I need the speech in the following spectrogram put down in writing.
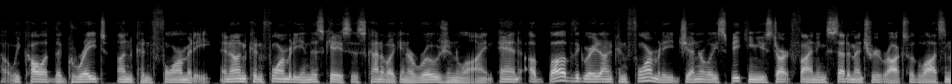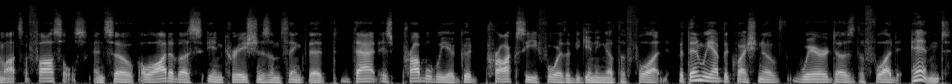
Uh, we call it the Great Unconformity. And unconformity in this case is kind of like an erosion line. And above the Great Unconformity, generally speaking, you start finding sedimentary rocks with lots and lots of fossils. And so a lot of us in creationism think that that is probably a good proxy for the beginning of the flood. But then we have the question of where does the flood end?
